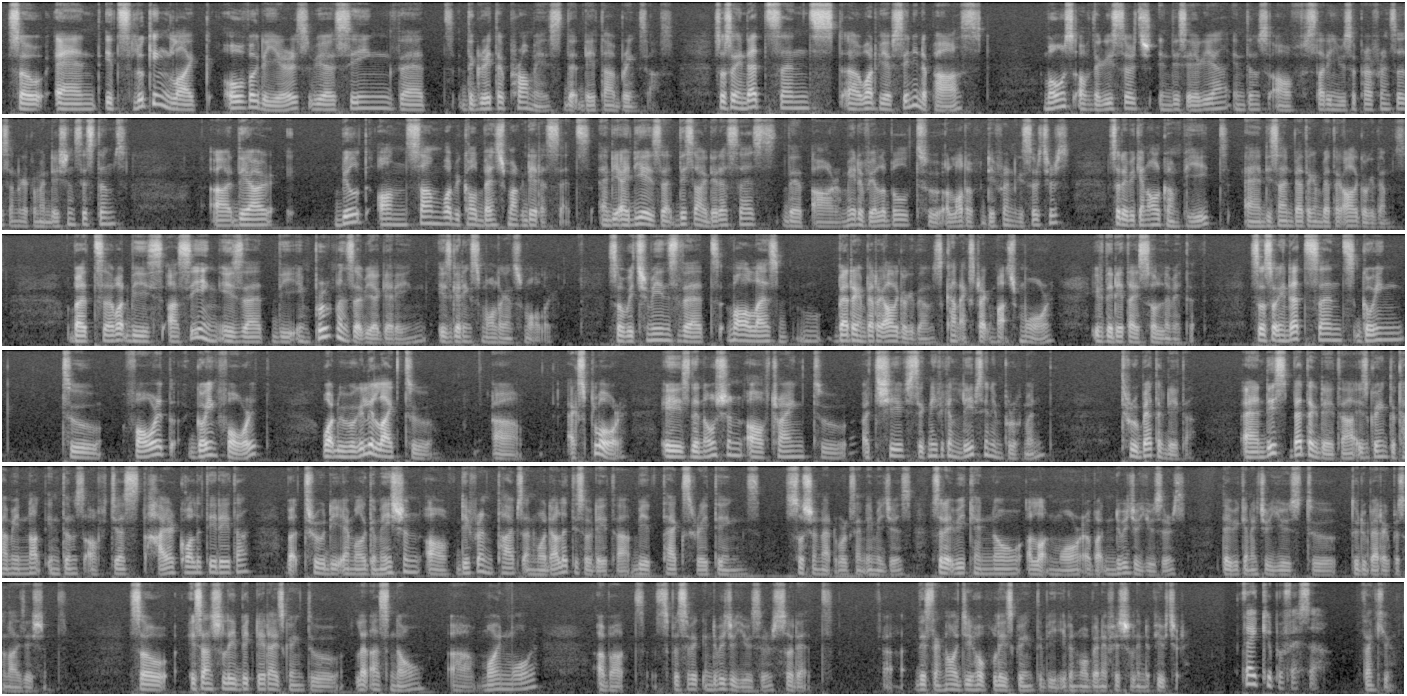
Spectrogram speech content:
So, and it's looking like over the years we are seeing that the greater promise that data brings us. So, so in that sense, uh, what we have seen in the past, most of the research in this area, in terms of studying user preferences and recommendation systems, uh, they are built on some what we call benchmark data sets. And the idea is that these are data sets that are made available to a lot of different researchers so that we can all compete and design better and better algorithms. But uh, what we are seeing is that the improvements that we are getting is getting smaller and smaller. So which means that more or less better and better algorithms can't extract much more if the data is so limited. So, so in that sense, going to forward, going forward, what we would really like to uh, explore is the notion of trying to achieve significant leaps in improvement through better data. And this better data is going to come in not in terms of just higher quality data, but through the amalgamation of different types and modalities of data, be it text, ratings, social networks, and images, so that we can know a lot more about individual users that we can actually use to, to do better personalizations. So essentially, big data is going to let us know uh, more and more about specific individual users so that uh, this technology hopefully is going to be even more beneficial in the future. Thank you, Professor. Thank you.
